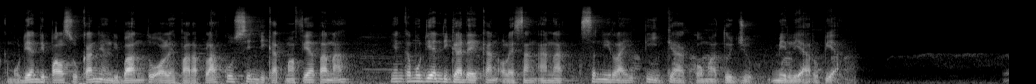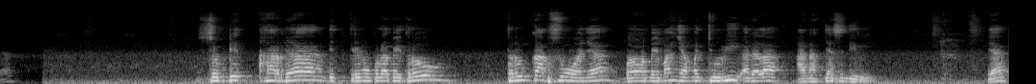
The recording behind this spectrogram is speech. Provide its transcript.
kemudian dipalsukan yang dibantu oleh para pelaku sindikat mafia tanah yang kemudian digadaikan oleh sang anak senilai 3,7 miliar rupiah. Ya. Subdit Harda di Krimumpolda Metro terungkap semuanya bahwa memang yang mencuri adalah anaknya sendiri. Ya.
